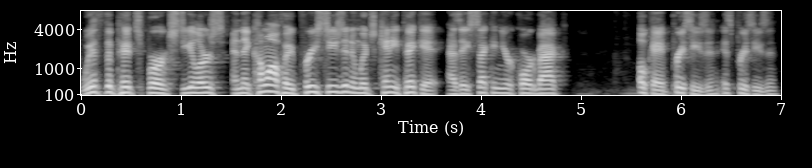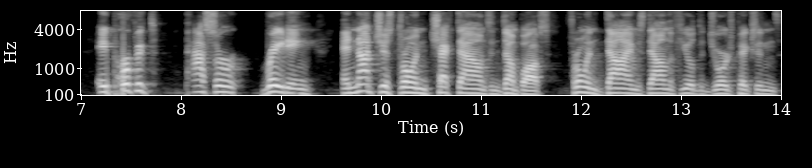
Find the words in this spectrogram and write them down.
with the Pittsburgh Steelers, and they come off a preseason in which Kenny Pickett, as a second year quarterback, okay, preseason, it's preseason, a perfect passer rating, and not just throwing checkdowns and dump offs, throwing dimes down the field to George Pickens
